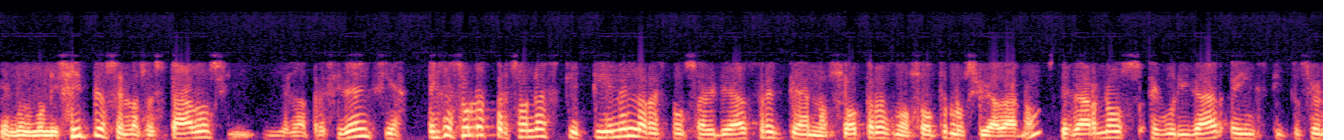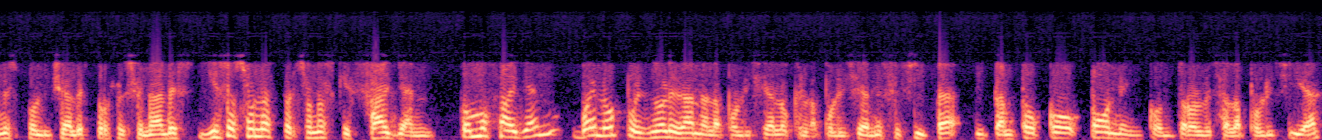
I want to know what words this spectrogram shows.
en los municipios, en los estados y, en la presidencia. Esas son las personas que tienen la responsabilidad frente a nosotras, nosotros los ciudadanos, de darnos seguridad e instituciones policiales profesionales y esas son las personas que fallan. ¿Cómo fallan? Bueno, pues no le dan a la policía lo que la policía necesita y tampoco ponen controles a la policía.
